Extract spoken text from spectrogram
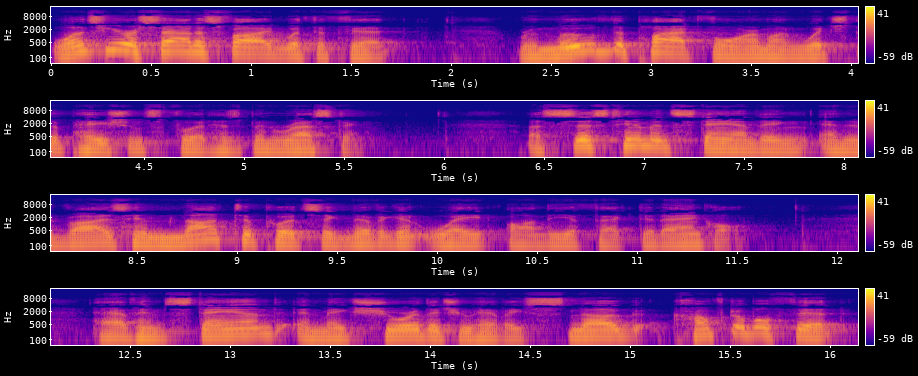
Once you are satisfied with the fit, Remove the platform on which the patient's foot has been resting. Assist him in standing and advise him not to put significant weight on the affected ankle. Have him stand and make sure that you have a snug, comfortable fit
